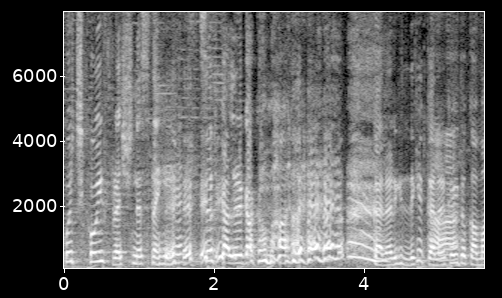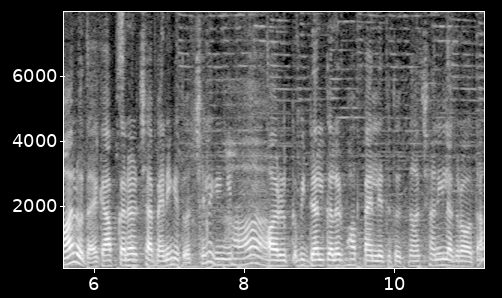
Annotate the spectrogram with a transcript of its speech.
कुछ कोई फ्रेशनेस नहीं है सिर्फ़ कलर का कमाल है। कलर की देखिए कलर हाँ। का ही तो कमाल होता है कि आप कलर अच्छा पहनेंगे तो अच्छे लगेंगे। हाँ। और कभी डल कलर बहुत पहन लेते तो इतना अच्छा नहीं लग रहा होता।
